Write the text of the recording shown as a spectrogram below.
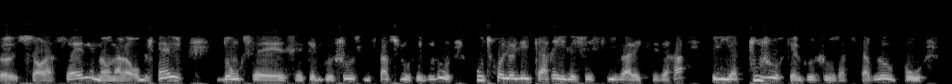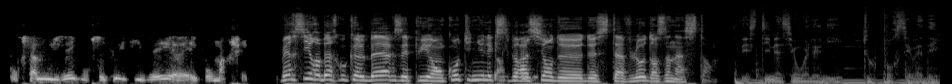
euh, sur la scène, mais on a l'orblève. Donc c'est quelque chose qui se passe toujours quelque chose. Outre le létaré, les festivals, etc., il y a toujours quelque chose à ce tableau pour, pour s'amuser, pour se cultiver euh, et pour marcher. Merci Robert Kuckelbergs et puis on continue l'exploration de, de Stavlo dans un instant. Destination Wallonie, tout pour s'évader.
